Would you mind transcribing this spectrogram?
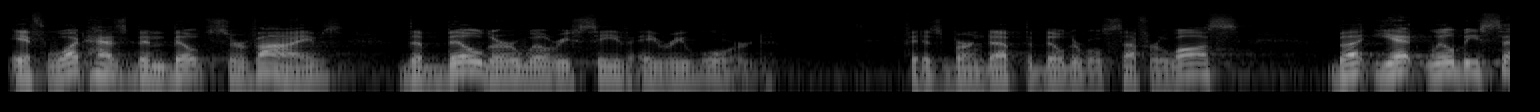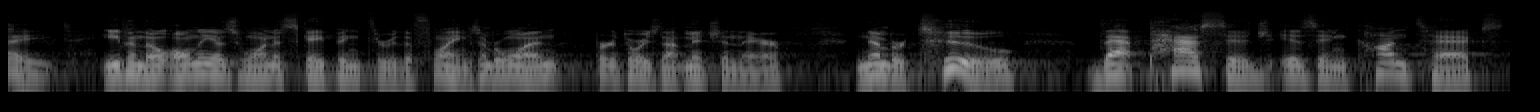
If what has been built survives, the builder will receive a reward. If it is burned up, the builder will suffer loss, but yet will be saved, even though only as one escaping through the flames. Number one, purgatory is not mentioned there. Number two, that passage is in context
